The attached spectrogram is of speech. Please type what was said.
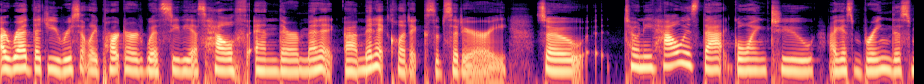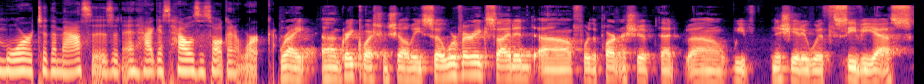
I read that you recently partnered with CVS Health and their Minute, uh, Minute Clinic subsidiary. So, Tony, how is that going to, I guess, bring this more to the masses? And, and I guess, how is this all going to work? Right. Uh, great question, Shelby. So, we're very excited uh, for the partnership that uh, we've initiated with CVS.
